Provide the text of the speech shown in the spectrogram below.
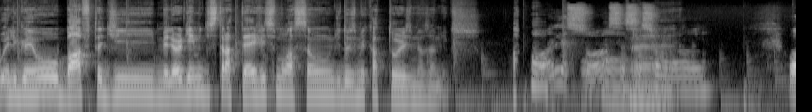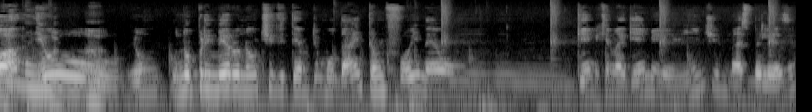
O, ele ganhou o BAFTA de melhor game de estratégia e simulação de 2014, meus amigos. Olha só, Oh, sensacional, hein? Ó, Todo mundo. eu, eu no primeiro não tive tempo de mudar, então foi, né, um, um game que não é game, é indie, mas beleza.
